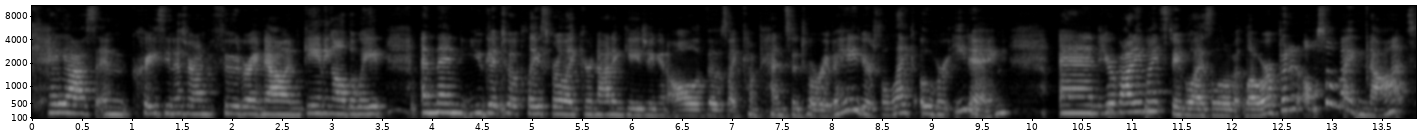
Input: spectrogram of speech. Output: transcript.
chaos and craziness around food right now and gaining all the weight and then you get to a place where like you're not engaging in all of those like compensatory behaviors like overeating and your body might stabilize a little bit lower but it also might not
